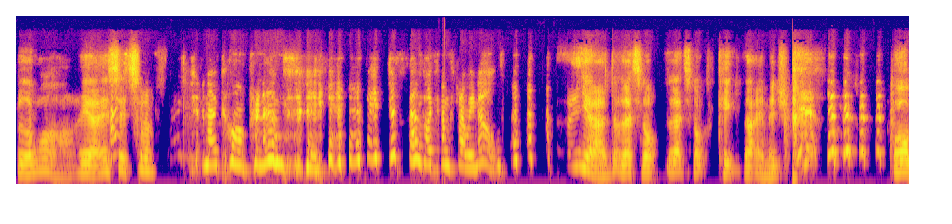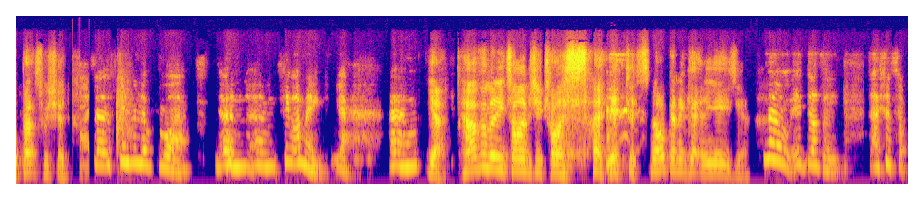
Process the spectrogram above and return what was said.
Blois. Yeah, it's it's sort of and I can't pronounce it. it just sounds like I'm throwing up. yeah. Let's not let's not keep that image. or perhaps we should. So Stephen of Blois, and um, see what I mean? Yeah. Um, Yeah. However many times you try and say it, it's not going to get any easier. no, it doesn't. I should stop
